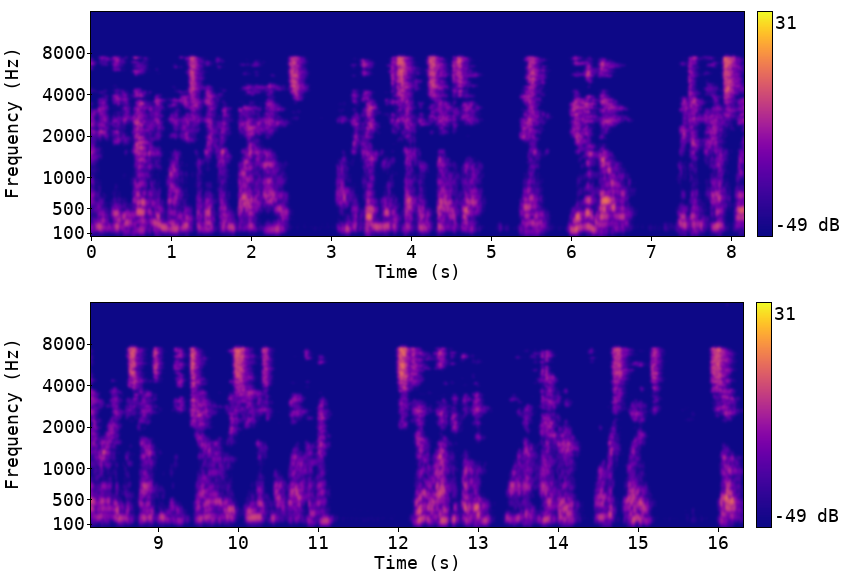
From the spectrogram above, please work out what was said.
I mean, they didn't have any money, so they couldn't buy a house. Um, they couldn't really set themselves up. And even though we didn't have slavery and Wisconsin was generally seen as more welcoming, still a lot of people didn't want to hire former slaves. So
